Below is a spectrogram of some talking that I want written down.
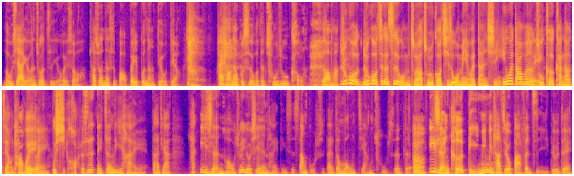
楼下有人做资源回收？他说那是宝贝，不能丢掉。还好，那不是我的出入口，你知道吗？如果如果这个是我们主要出入口，其实我们也会担心，因为大部分的租客看到这样，他会不喜欢。可是，哎、欸，真厉害哎！大家他一人哈，我觉得有些人他一定是上古时代的猛将出身的，嗯，一人可抵，明明他只有八分之一，对不对？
